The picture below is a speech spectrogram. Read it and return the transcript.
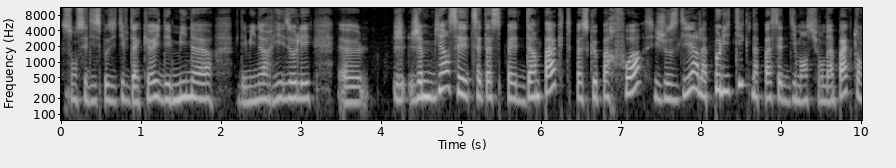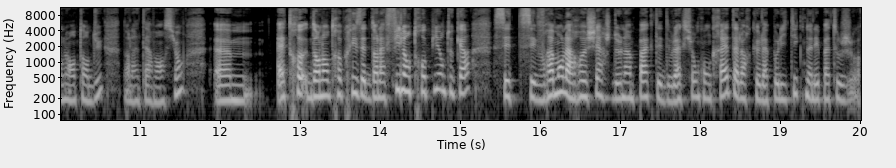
sont ces dispositifs d'accueil des mineurs, des mineurs isolés j'aime bien cet aspect d'impact parce que parfois, si j'ose dire, la politique n'a pas cette dimension d'impact. On l'a entendu dans l'intervention. Euh, être dans l'entreprise, être dans la philanthropie en tout cas, c'est vraiment la recherche de l'impact et de l'action concrète alors que la politique ne l'est pas toujours.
